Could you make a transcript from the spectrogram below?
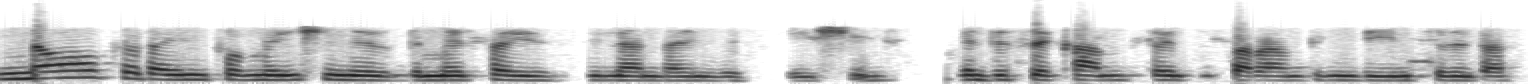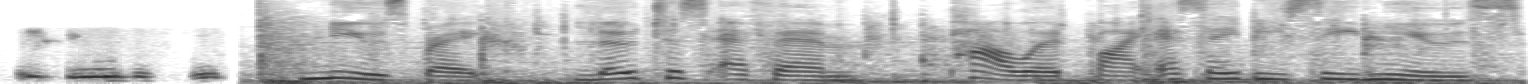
No further information is the matter is still under investigation. And the circumstances surrounding the incident are still being investigated. Newsbreak, Lotus FM, powered by SABC News.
